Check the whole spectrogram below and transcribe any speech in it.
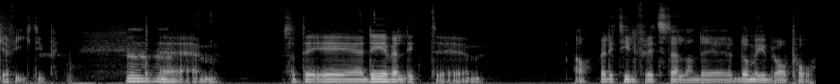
grafik typ. Mm, Ehm, Så det är, det är väldigt, ehm, ja, väldigt tillfredsställande. De är ju bra på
